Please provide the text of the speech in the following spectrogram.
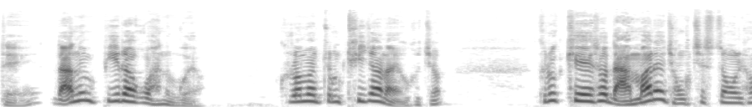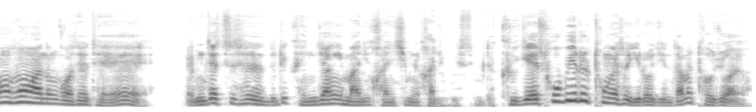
때 나는 B라고 하는 거예요. 그러면 좀 튀잖아요. 그렇죠? 그렇게 해서 나만의 정체성을 형성하는 것에 대해 MZ 세대들이 굉장히 많이 관심을 가지고 있습니다. 그게 소비를 통해서 이루어진다면 더 좋아요.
